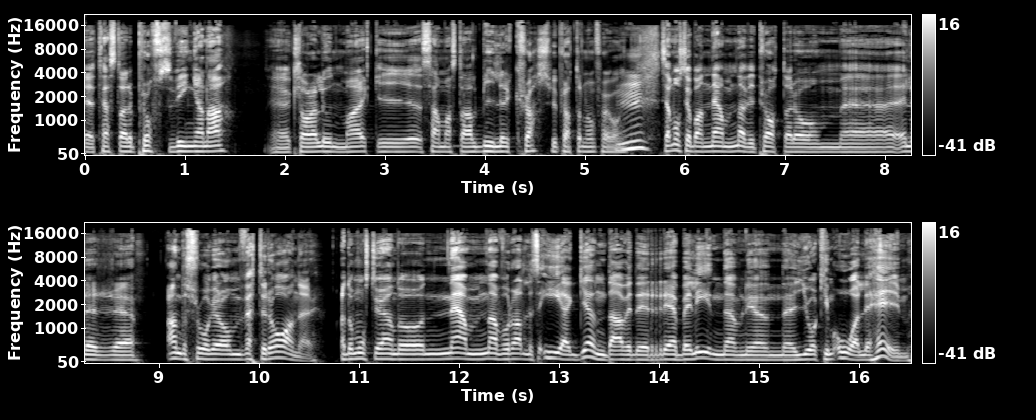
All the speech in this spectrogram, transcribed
eh, testade proffsvingarna. Eh, Klara Lundmark i samma stall, Biler Crush vi pratade om förra gången. Mm. Sen måste jag bara nämna, vi pratade om, eh, eller Anders frågar om veteraner. Ja, då måste jag ändå nämna vår alldeles egen David Rebellin, nämligen Joakim Åleheim.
